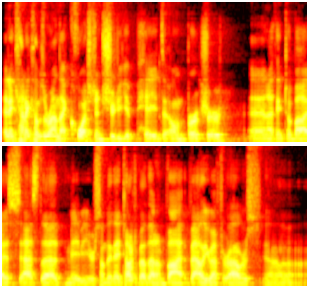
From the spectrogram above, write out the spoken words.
and it kind of comes around that question: Should you get paid to own Berkshire? And I think Tobias asked that maybe or something. They talked about that on vi- Value After Hours. Uh,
